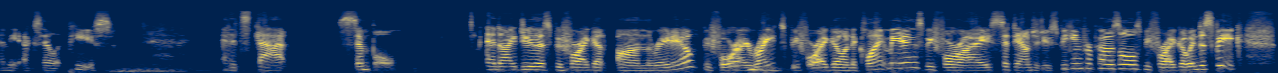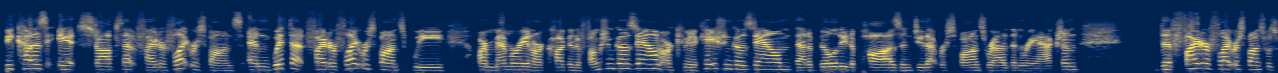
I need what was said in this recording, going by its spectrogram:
and the exhale at peace. And it's that simple. And I do this before I get on the radio, before I mm-hmm. write, before I go into client meetings, before I sit down to do speaking proposals, before I go in to speak, because it stops that fight or flight response. And with that fight or flight response, we our memory and our cognitive function goes down, our communication goes down, that ability to pause and do that response rather than reaction the fight or flight response was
